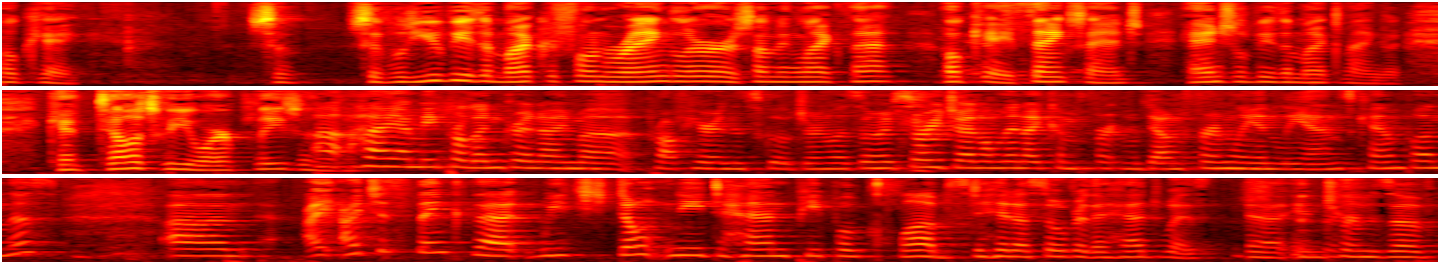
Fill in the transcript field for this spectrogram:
Oh, Okay. So, so will you be the microphone wrangler or something like that? Okay, thanks, Ange. Ange will be the mic wrangler. Can, tell us who you are, please. Uh, hi, I'm April Lindgren. I'm a prof here in the School of Journalism. I'm sorry, gentlemen, I come fir- down firmly in Lee-Anne's camp on this. Um, I, I just think that we don't need to hand people clubs to hit us over the head with uh, in terms of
